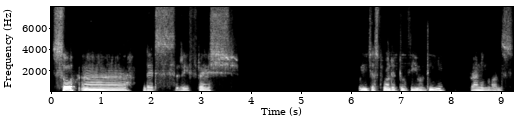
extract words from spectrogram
So uh, let's refresh. We just wanted to view the running ones.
